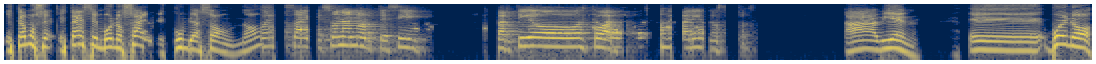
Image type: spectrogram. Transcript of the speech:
Estamos, estás en Buenos Aires, Cumbia Sound, ¿no? Buenos Aires, zona norte, sí. Partido Escobar, nosotros. Ah, bien. Eh, bueno,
